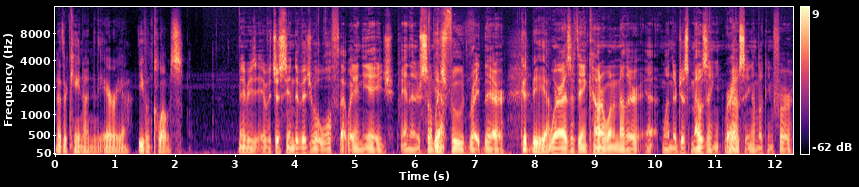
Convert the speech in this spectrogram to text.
another canine in the area, even close. Maybe it was just the individual wolf that way in the age, and then there's so much Yeah. food right there. Could be, yeah. Whereas if they encounter one another uh, when they're just mousing, Right. mousing and looking for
